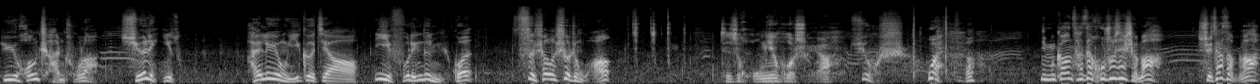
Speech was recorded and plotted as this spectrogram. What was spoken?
玉皇铲除了雪岭一族，还利用一个叫易福灵的女官，刺伤了摄政王。真是红颜祸水啊！就是。喂，啊，你们刚才在胡说些什么？雪家怎么了？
